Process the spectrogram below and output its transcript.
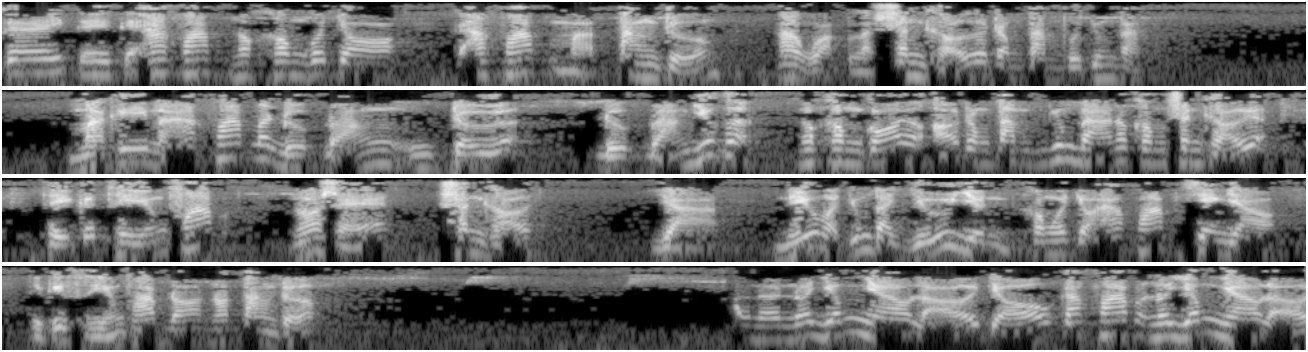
cái cái cái ác pháp nó không có cho cái ác pháp mà tăng trưởng hay hoặc là sanh khởi ở trong tâm của chúng ta. Mà khi mà ác pháp nó được đoạn trừ được đoạn dứt á, nó không có ở trong tâm chúng ta nó không sanh khởi á, thì cái thiện pháp nó sẽ sanh khởi. Và nếu mà chúng ta giữ gìn không có cho ác pháp xen vào thì cái thiện pháp đó nó tăng trưởng. Nên nó giống nhau là ở chỗ các pháp nó giống nhau là ở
